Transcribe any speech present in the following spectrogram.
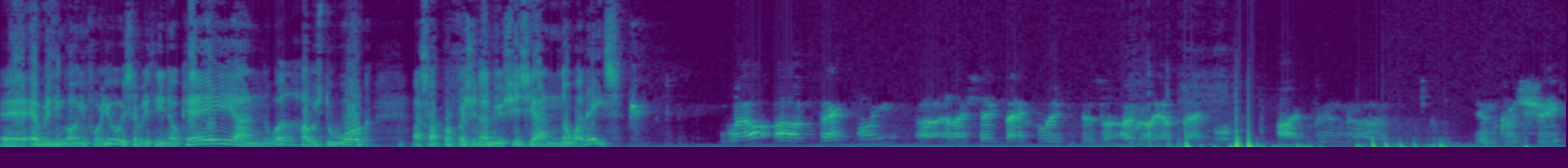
uh, everything going for you? Is everything okay? And well, how is to work as a professional musician nowadays? Well, uh, thankfully, uh, and I say thankfully because uh, I really am thankful, I've been uh, in good shape.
